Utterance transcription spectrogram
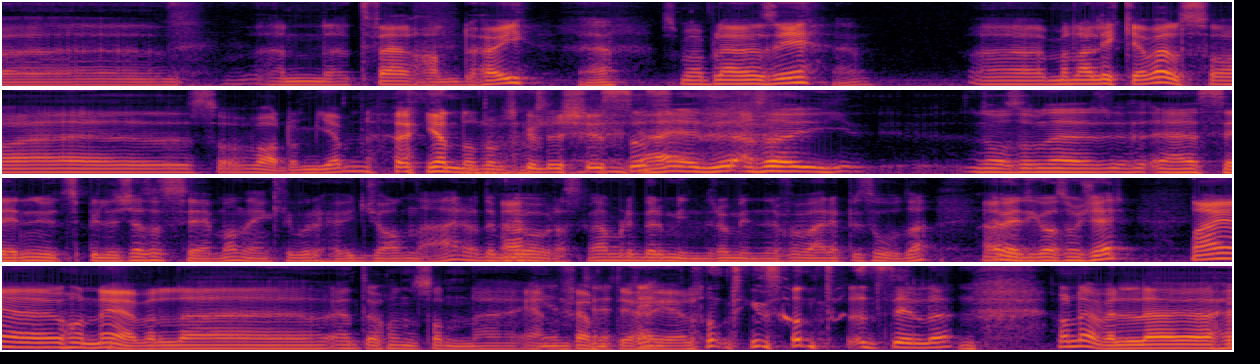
eh, En tverrhand høy, Ja. som jeg pleier å si. Ja. Uh, men allikevel så, eh, så var de jevnhøye når de skulle kysses. Nei, du, altså, nå som eh, serien utspiller seg, så ser man egentlig hvor høy John er. Og det blir Ja. overraskende. Han blir bare mindre og mindre for hver episode. Jeg vet ikke hva som skjer. Nei, eh, hun er vel eh, Er ikke hun sånn eh, 1,50 høy eller noe sånt? den? Mm. Hun er vel uh,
